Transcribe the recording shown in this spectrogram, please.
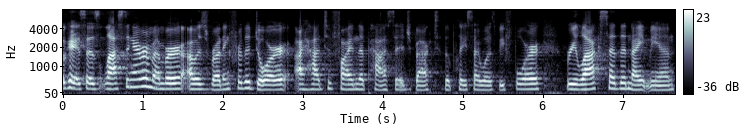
Okay, it says, "Last thing I remember, I was running for the door. I had to find the passage back to the place I was before. Relax," said the night man.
